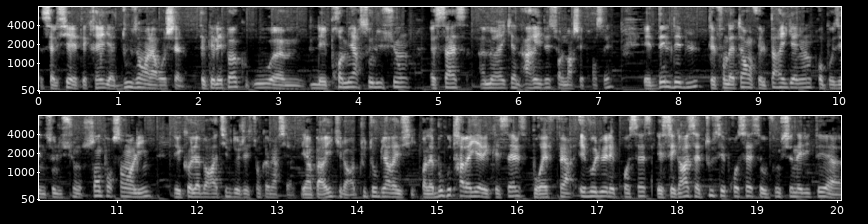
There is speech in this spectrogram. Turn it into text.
Celle-ci a été créée il y a 12 ans à La Rochelle. C'était l'époque où euh, les premières solutions SaaS américaines arrivaient sur le marché français. Et dès le début, les fondateurs ont fait le pari gagnant de proposer une solution 100% en ligne et collaborative de gestion commerciale. Et un pari qui leur a plutôt bien réussi. On a beaucoup travaillé avec les sales pour faire évoluer les process. Et c'est grâce à tous ces process et aux fonctionnalités euh,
